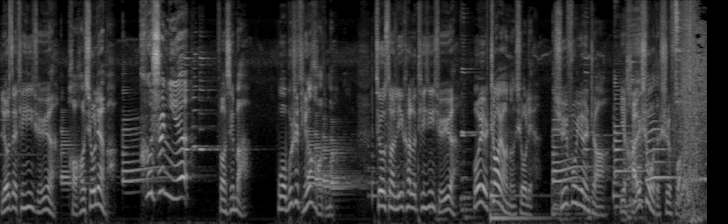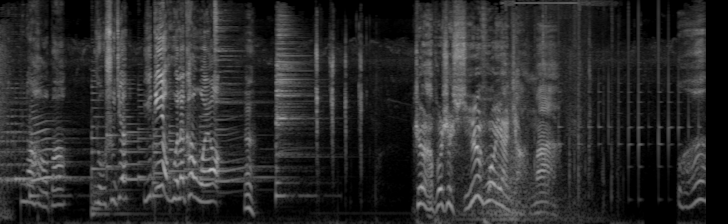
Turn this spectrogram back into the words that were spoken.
留在天星学院好好修炼吧。可是你，放心吧，我不是挺好的吗？就算离开了天星学院，我也照样能修炼。徐副院长也还是我的师傅。那好吧，有时间一定要回来看我哟。嗯。这不是徐副院长吗？我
